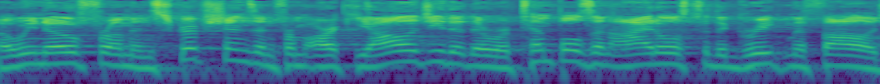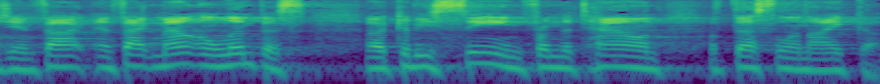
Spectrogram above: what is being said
Uh, we know from inscriptions and from archaeology that there were temples and idols to the Greek mythology. In fact, in fact Mount Olympus uh, could be seen from the town of Thessalonica.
